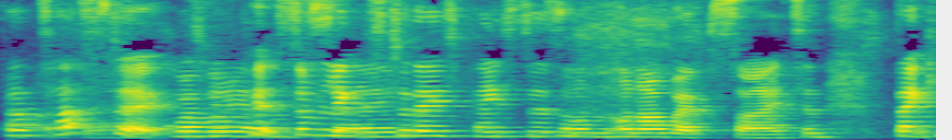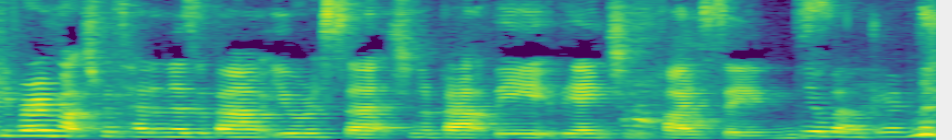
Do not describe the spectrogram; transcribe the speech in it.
Fantastic. Well, we'll put some links to those places on, on our website. And thank you very much for telling us about your research and about the, the ancient Piscenes. You're welcome.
